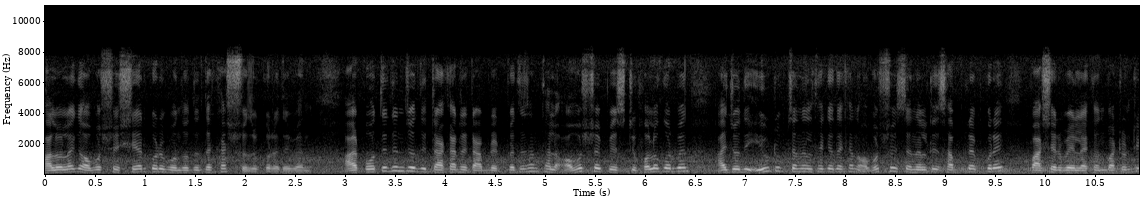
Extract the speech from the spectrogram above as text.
ভালো লাগে, অবশ্যই শেয়ার করে বন্ধুদের দেখার সুযোগ করে দেবেন। আর প্রতিদিন যদি টাকা রেট আপডেট পেতে চান, তাহলে অবশ্যই পেজটি ফলো করবেন। আর যদি ইউটিউব চ্যানেল থেকে দেখেন, অবশ্যই চ্যানেলটি সাবস্ক্রাইব করে পাশের বেল আইকন বাটনটি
